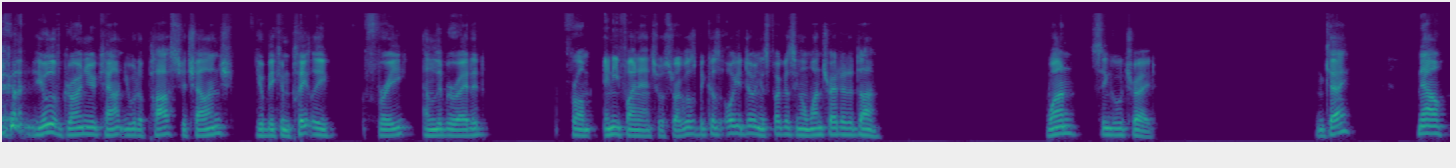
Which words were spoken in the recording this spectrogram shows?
you'll have grown your account. You would have passed your challenge. You'll be completely free and liberated from any financial struggles because all you're doing is focusing on one trade at a time. One single trade. Okay. Now,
